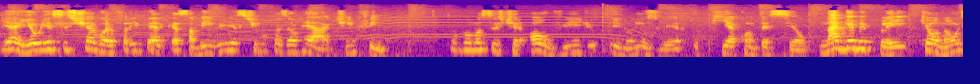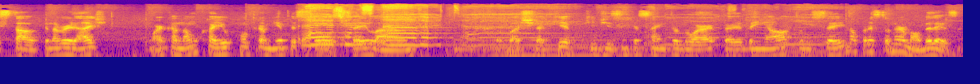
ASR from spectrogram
e aí eu ia assistir agora. Eu falei, velho, quer saber? Em vez de assistir, vou fazer o react, enfim. Então vamos assistir ao vídeo e vamos ver o que aconteceu. Na gameplay, que eu não estava, porque na verdade o Arca não caiu contra a minha pessoa, sei lá. Vou baixar aqui, porque dizem que essa intro do Arca é bem alta, não sei. Não, parece que tá normal, beleza.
